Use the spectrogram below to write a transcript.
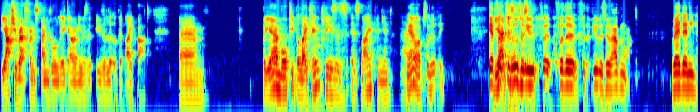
he actually referenced Ben Goldacre, and he was he was a little bit like that. Um, but yeah, more people like him, please, is, is my opinion. Um, Yeah, absolutely. Yeah, for, yeah, for just- those just- of you, for, for the for the viewers who haven't read any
